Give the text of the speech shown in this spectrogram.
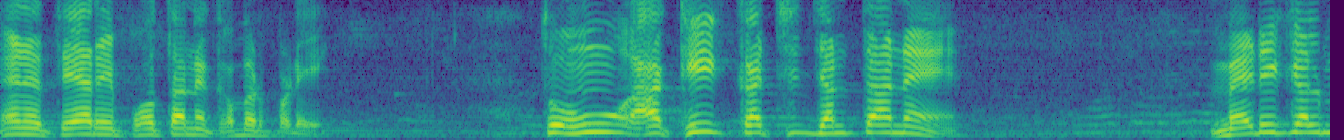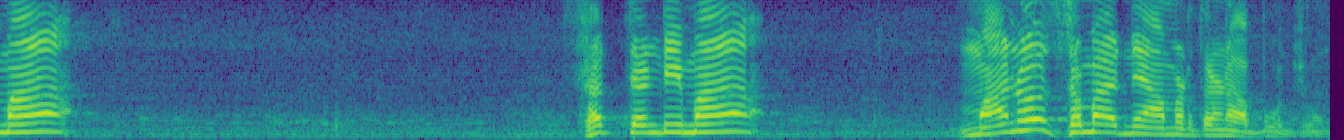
એને ત્યારે પોતાને ખબર પડે. તો હું આખી કચ્છ જનતાને મેડિકલમાં, સતચંડીમાં માનવ સમાજને આમંત્રણ આપું છું.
